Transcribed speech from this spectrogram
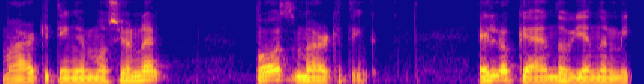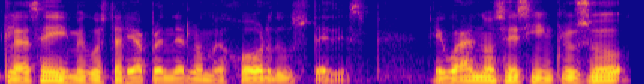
Marketing emocional. Post-marketing. Es lo que ando viendo en mi clase y me gustaría aprender lo mejor de ustedes. Igual no sé si incluso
